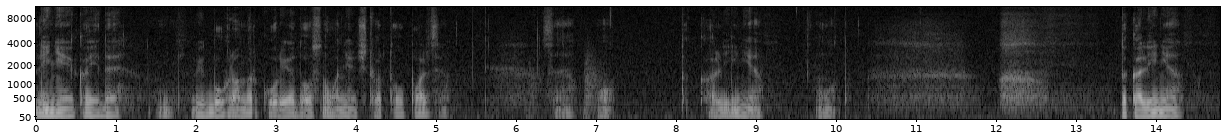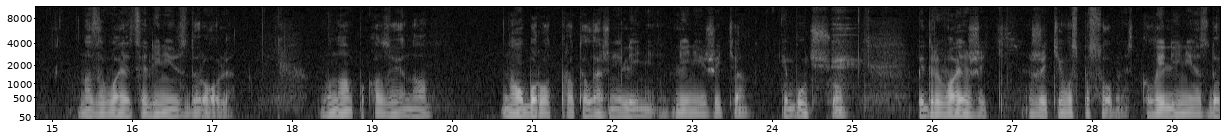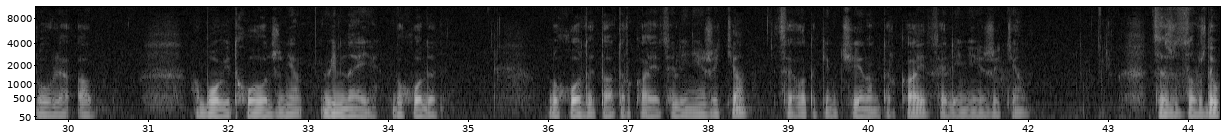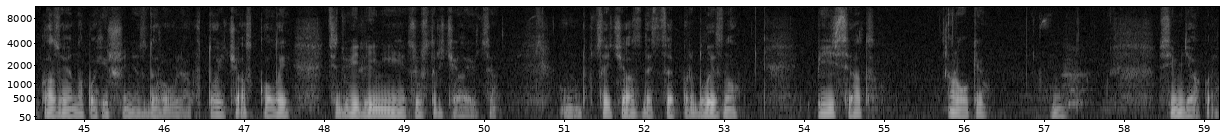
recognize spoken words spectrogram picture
Лінія, яка йде від бугра Меркурія до основання четвертого пальця. Це от така лінія. От. Така лінія називається лінією здоров'я. Вона показує на наоборот протилежній лінії, лінії життя і будь-що підриває жит, життєву способність. Коли лінія здоров'я або відходження від неї доходить, доходить та торкається лінії життя, це отаким чином торкається лінії життя. Це завжди вказує на погіршення здоров'я в той час, коли ці дві лінії зустрічаються. От, в цей час десь це приблизно 50 років. Всім дякую.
